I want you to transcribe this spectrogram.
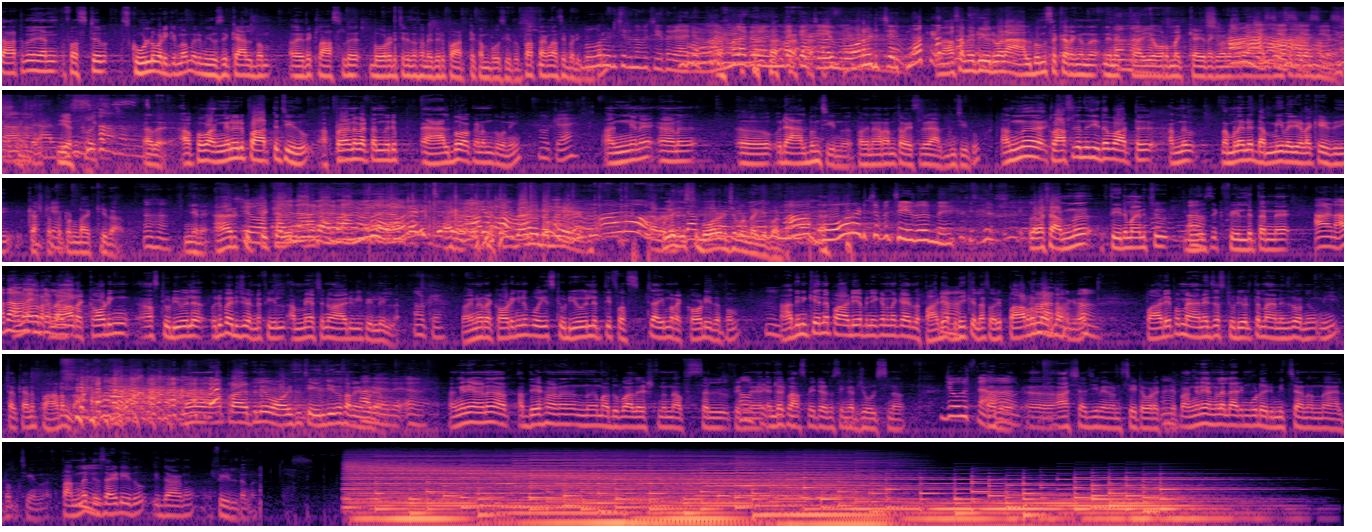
Start ഞാൻ first സ്കൂളിൽ പഠിക്കുമ്പോൾ ഒരു മ്യൂസിക് ആൽബം അതായത് ക്ലാസ്സിൽ ബോറടിച്ചിരുന്ന സമയത്ത് ഒരു പാട്ട് കമ്പോസ് ചെയ്തു. പത്താം ക്ലാസ്സിൽ പഠിക്കും. ആ സമയത്ത് ഒരുപാട് ആൽബംസ് ഒക്കെ ഇറങ്ങുന്ന നിനക്കായി ഓർമ്മയ്ക്കായി എന്നൊക്കെ യെസ് അതെ. അപ്പം അങ്ങനെ ഒരു പാട്ട് ചെയ്തു. അപ്പോഴാണ് പെട്ടെന്ന് ഒരു ആൽബം ആക്കണം എന്ന് തോന്നി അങ്ങനെ ആണ് ഒരു ആൽബം ചെയ്യുന്നത്. പതിനാറാമത്തെ വയസ്സിൽ ഒരു ആൽബം ചെയ്തു. അന്ന് ക്ലാസ്സിൽ നിന്ന് ചെയ്ത പാട്ട് അന്ന് നമ്മൾ തന്നെ ഡമ്മി വരികളൊക്കെ എഴുതി കഷ്ടപ്പെട്ടുണ്ടാക്കിയതാണ്. ഇങ്ങനെ. ആ ഒരു ടിപ്പിക്കൽ പക്ഷെ അന്ന് തീരുമാനിച്ചു മ്യൂസിക് ഫീൽഡിൽ തന്നെ ആണ്. അതാണ് ആ റെക്കോർഡിംഗ് ആ സ്റ്റുഡിയോയിൽ ഒരു പരിചയം എന്റെ ഫീൽഡ് അമ്മ അച്ഛനും ആരും ഈ ഫീൽഡിൽ ഇല്ല. അപ്പൊ അങ്ങനെ റെക്കോർഡിങ്ങിന് പോയി സ്റ്റുഡിയോയിൽ എത്തി ഫസ്റ്റ് ടൈം റെക്കോർഡ് ചെയ്തപ്പം അതെനിക്ക് തന്നെ പാടി അഭിനയിക്കണം എന്നൊക്കെ ആയിരുന്നു. പാടി അഭിനയിക്കില്ല സോറി പാടണം ആഗ്രഹം. പാടിയപ്പോൾ മാനേജർ സ്റ്റുഡിയോയിലത്തെ മാനേജർ പറഞ്ഞു നീ തൽക്കാലം പാടണ്ട. ആ പ്രായത്തിൽ വോയിസ് ചേഞ്ച് ചെയ്യുന്ന സമയം. അതെ അങ്ങനെയാണ് അദ്ദേഹമാണ് ഇന്ന് മധുബാലകൃഷ്ണൻ അഫ്സൽ പിന്നെ എന്റെ ക്ലാസ്മേറ്റ് ആയിരുന്നു singer Jyotsna Jyotsna Ashaji Menon state award കിട്ടി അങ്ങനെ ഞങ്ങൾ എല്ലാവരും കൂടെ ഒരുമിച്ചാണ് അന്ന് ആൽബം ചെയ്യുന്നത്. അപ്പം അന്ന് ഡിസൈഡ് ചെയ്തു ഇതാണ് ഫീൽഡ് എന്ന്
